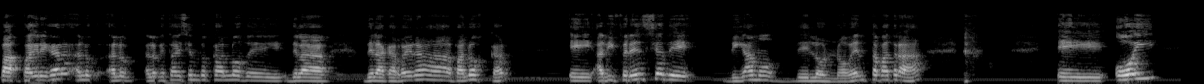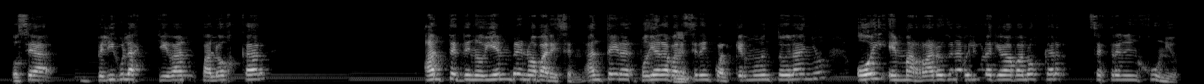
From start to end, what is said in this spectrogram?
Para agregar a lo, a, lo, a lo que está diciendo Carlos de, de la, de la carrera para el Oscar, eh, a diferencia de, digamos, de los 90 para atrás, eh, hoy, o sea, películas que van para el Oscar antes de noviembre no aparecen. Antes era- podían aparecer en cualquier momento del año. Hoy es más raro que una película que va para el Oscar se estrene en junio.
